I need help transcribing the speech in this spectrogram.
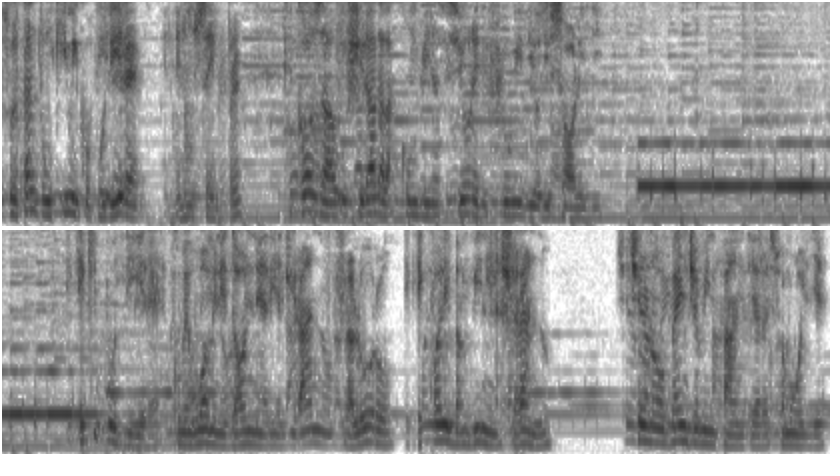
Soltanto un chimico può dire, e non sempre, che cosa uscirà dalla combinazione di fluidi o di solidi. E chi può dire come uomini e donne reagiranno fra loro e quali bambini nasceranno? C'erano Benjamin Pantier e sua moglie,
